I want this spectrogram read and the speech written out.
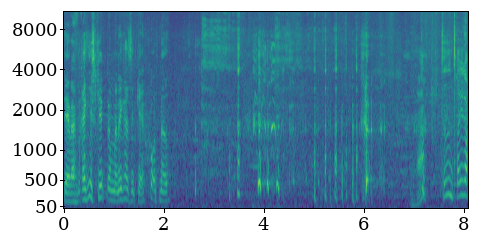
Det er i hvert fald rigtig skidt, når man ikke har sit gavekort med. Ja, tiden trigger.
